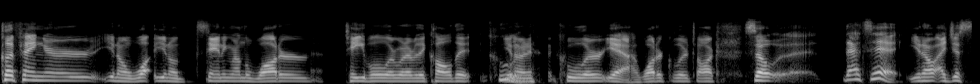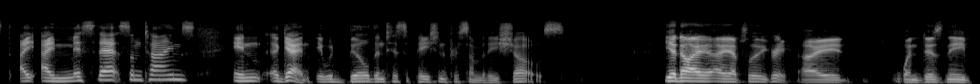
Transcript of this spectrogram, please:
cliffhanger, you know what, you know, standing around the water table or whatever they called it, you know, cooler, yeah, water cooler talk. So uh, that's it. You know, I just I I miss that sometimes. And again, it would build anticipation for some of these shows. Yeah, no, I, I absolutely agree. I when Disney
